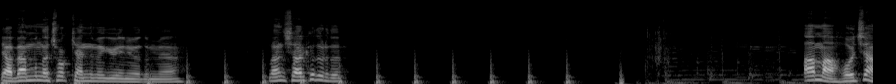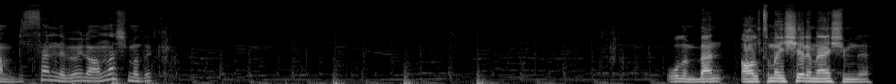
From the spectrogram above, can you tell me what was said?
Ya ben bununla çok kendime güveniyordum ya. Lan şarkı durdu. Ama hocam biz seninle böyle anlaşmadık. Oğlum ben altıma işerim ha şimdi.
